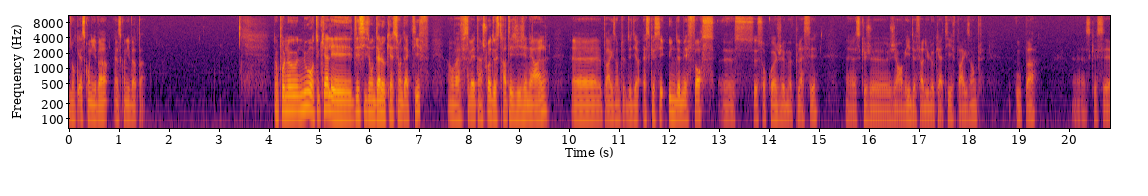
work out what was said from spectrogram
Donc est-ce qu'on y va, est-ce qu'on n'y va pas? Donc pour nous, nous, en tout cas, les décisions d'allocation d'actifs, ça va être un choix de stratégie générale. Euh, par exemple, de dire est-ce que c'est une de mes forces, euh, ce sur quoi je vais me placer? Euh, Est-ce que j'ai envie de faire du locatif, par exemple, ou pas? Est-ce que c'est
